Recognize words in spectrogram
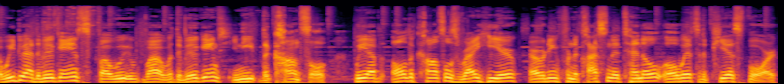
we do have the video games, but we, with the video games, you need the console. We have all the consoles right here, everything from the classic Nintendo all the way up to the PS4.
